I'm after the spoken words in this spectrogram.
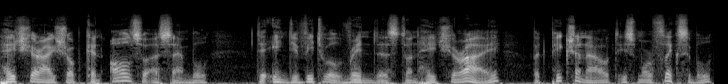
HDRI Shop can also assemble the individual renders to an HDRI, but Picturenaut is more flexible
